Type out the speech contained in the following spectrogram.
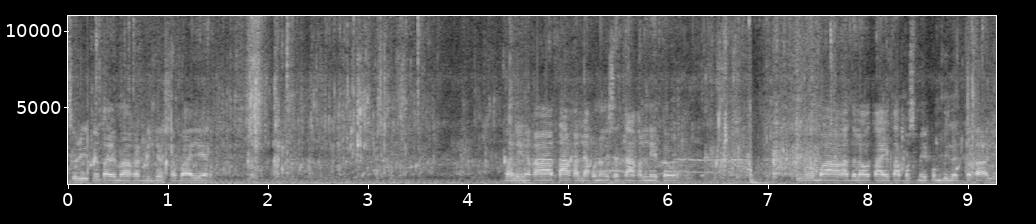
So dito tayo mga kabinyo sa buyer. Bali nakatakal ako ng isang takal nito. Siguro makakadalaw tayo tapos may pambilad pa tayo.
